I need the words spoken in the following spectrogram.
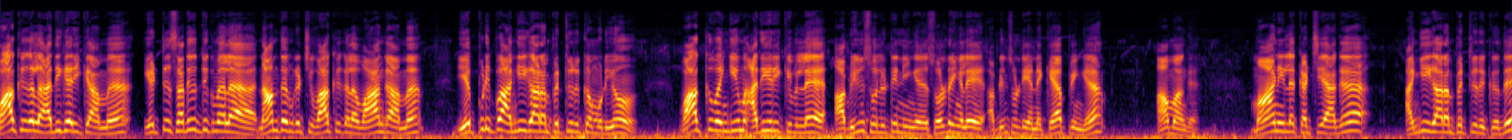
வாக்குகளை அதிகரிக்காமல் எட்டு சதவீதத்துக்கு மேலே நாம் தமிழ் கட்சி வாக்குகளை வாங்காமல் எப்படிப்பா அங்கீகாரம் பெற்றிருக்க முடியும்? வாக்கு வங்கியும் அதிகரிக்கவில்லை அப்படின்னு சொல்லிட்டு நீங்கள் சொல்கிறீங்களே அப்படின்னு சொல்லிட்டு என்னை கேட்பீங்க ஆமாங்க. மாநில கட்சியாக அங்கீகாரம் பெற்றிருக்கிறது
